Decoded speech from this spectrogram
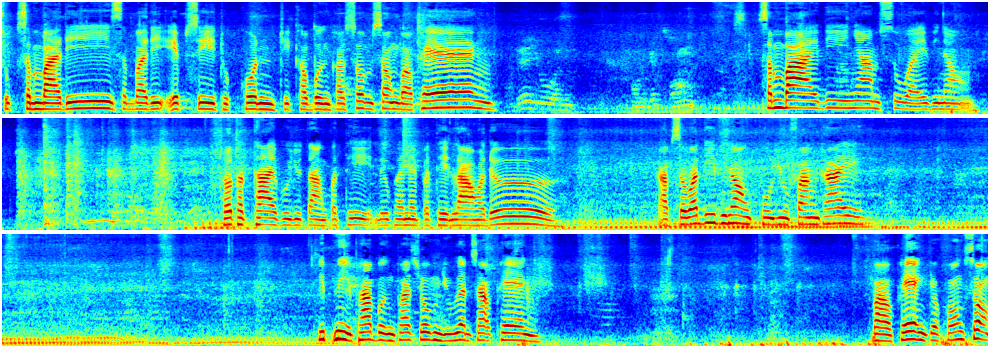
สุขสบายดีสบายดีเอฟซีทุกคนที่เขาเบิ่งเขาส้มซ่องเบาแพงสบายดียามสวยพี่น้องเขาทักทายผู้อยู่ต่างประเทศหรือภายในประเทศลาวฮาเด้อกับสวัสดีพี่น้องผู้อยู่ฝั่งไทย คลิปนี้พาเบิ่งพาชมอยู่เพื่อนสาวแพง บ่าวแพงเจ้าของซ่อง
